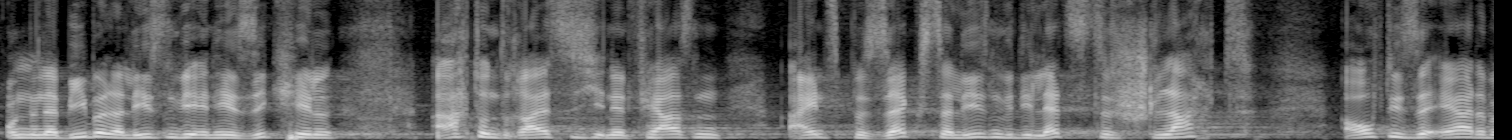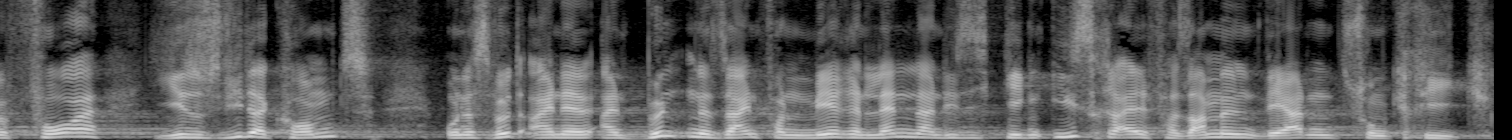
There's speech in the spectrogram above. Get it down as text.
Und in der Bibel, da lesen wir in Hesekiel 38 in den Versen 1 bis 6, da lesen wir die letzte Schlacht auf dieser Erde, bevor Jesus wiederkommt. Und es wird eine, ein Bündnis sein von mehreren Ländern, die sich gegen Israel versammeln werden zum Krieg.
